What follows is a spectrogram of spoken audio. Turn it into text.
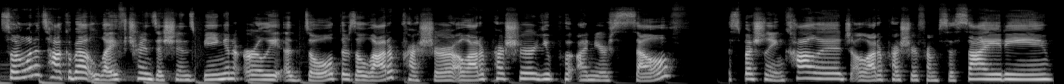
So, I want to talk about life transitions. Being an early adult, there's a lot of pressure, a lot of pressure you put on yourself, especially in college, a lot of pressure from society,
